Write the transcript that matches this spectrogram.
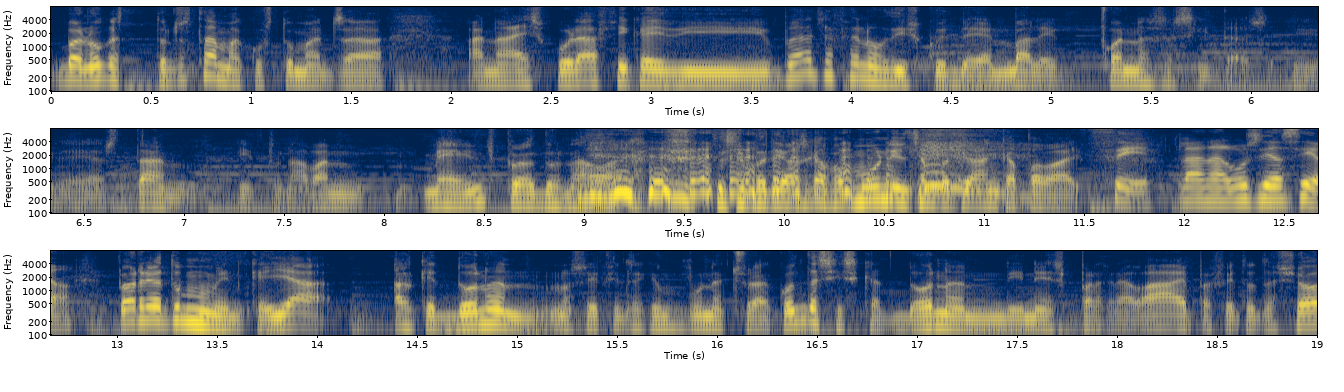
Bueno, que tots estàvem acostumats a anar a discogràfica i dir, vaig a fer un nou disco, i deien, vale, quan necessites? I deies, tant. I et donaven menys, però et donaven. tu sempre tiraves cap amunt i ells sempre tiraven cap avall. Sí, la negociació. Però ha arribat un moment que ja el que et donen, no sé fins a quin punt et surt a compte, si és que et donen diners per gravar i per fer tot això,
